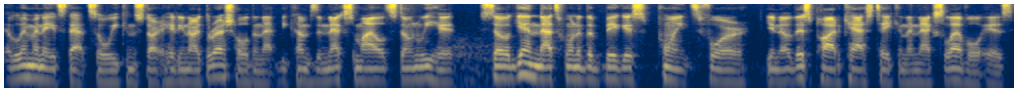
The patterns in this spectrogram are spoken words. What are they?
eliminates that so we can start hitting our threshold and that becomes the next milestone we hit. So again that's one of the biggest points for you know this podcast taking the next level is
